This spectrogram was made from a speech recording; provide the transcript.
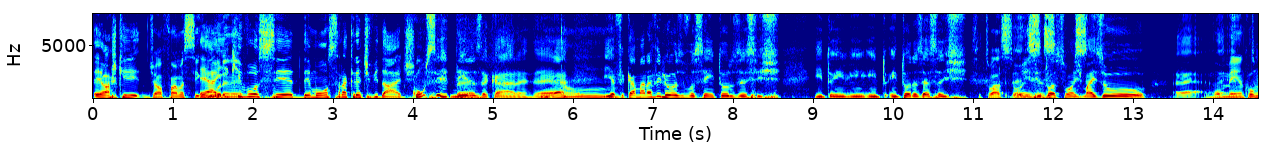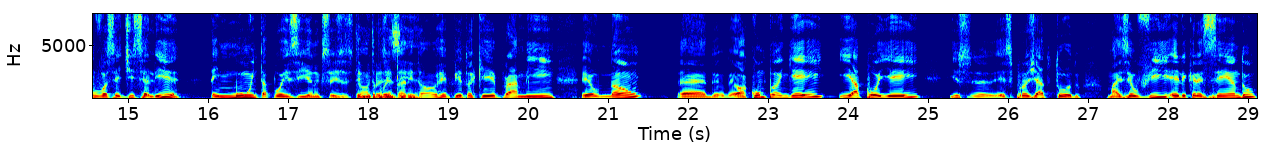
eu acho que. De uma forma segura. É aí né? que você demonstra a criatividade. Com certeza, né? cara. É. Então... Ia ficar maravilhoso você em todos esses. Em, em, em, em todas essas situações. situações. Né? Mas o. É, o momento. Como você disse ali, tem muita poesia no que vocês estão muita apresentando. Poesia. Então eu repito aqui, para mim, eu não. É, eu acompanhei e apoiei isso, esse projeto todo. Mas eu vi ele crescendo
